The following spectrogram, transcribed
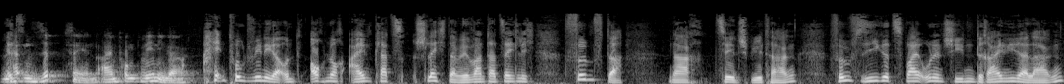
Wir hatten 17, ein Punkt weniger. Ein Punkt weniger und auch noch ein Platz schlechter. Wir waren tatsächlich Fünfter nach zehn Spieltagen. Fünf Siege, zwei Unentschieden, drei Niederlagen.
